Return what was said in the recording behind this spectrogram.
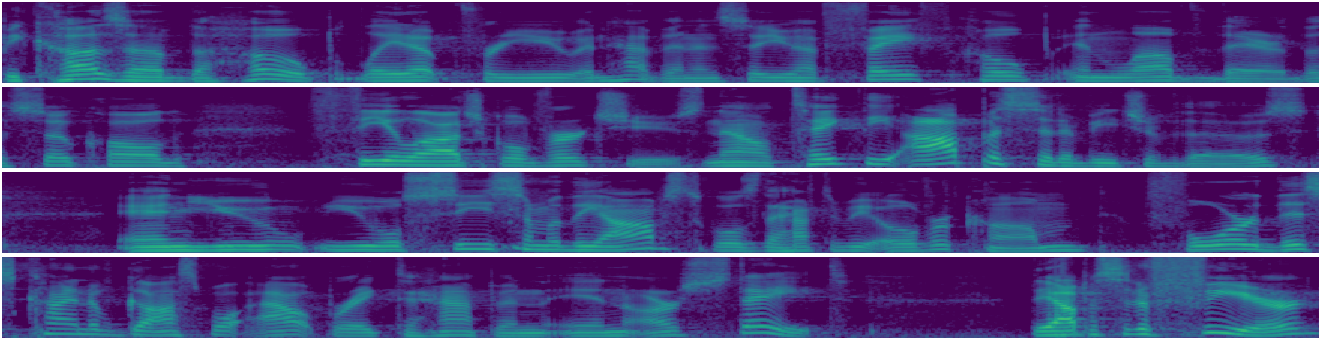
because of the hope laid up for you in heaven. And so you have faith, hope, and love there, the so called theological virtues. Now, take the opposite of each of those and you, you will see some of the obstacles that have to be overcome for this kind of gospel outbreak to happen in our state. The opposite of fear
